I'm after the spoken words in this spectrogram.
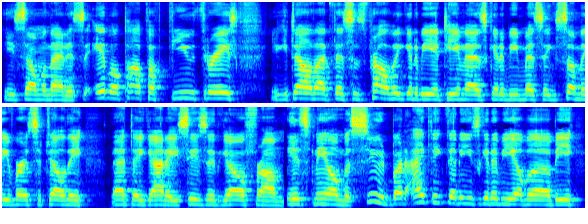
he's someone that is able to pop a few threes. You can tell that this is probably going to be a team that is going to be missing some of the versatility that they got a season ago from Ismail Massoud, but I think that he's going to be able to be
